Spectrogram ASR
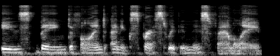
is being defined and expressed within this family.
